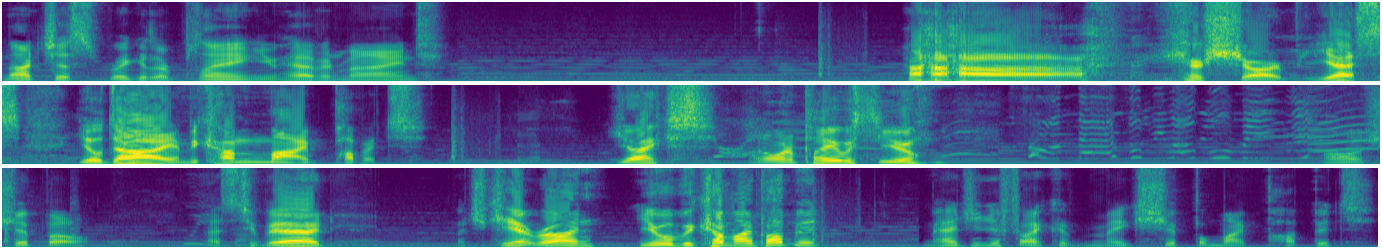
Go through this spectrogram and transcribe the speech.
not just regular playing you have in mind. Ha ha ha! You're sharp, yes! You'll die and become my puppet! Yikes! I don't want to play with you! Oh, Shippo. That's too bad. But you can't run! You will become my puppet! Imagine if I could make Shippo my puppet.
